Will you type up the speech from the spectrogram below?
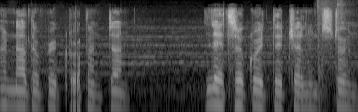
Another recruitment done. Let's upgrade the challenge stone.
